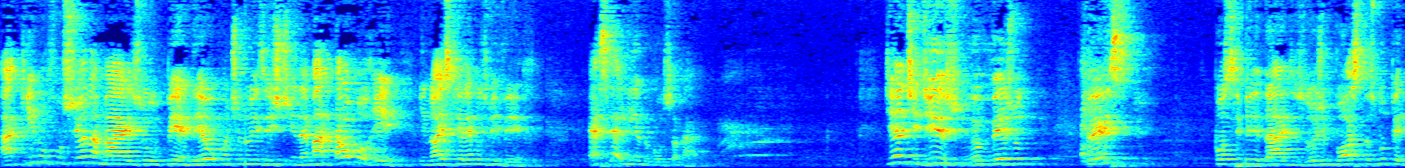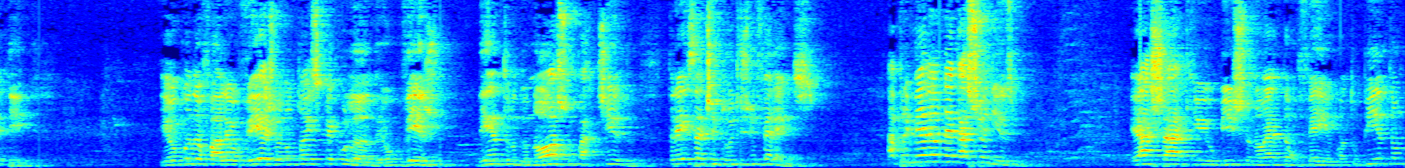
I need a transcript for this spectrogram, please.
Aqui não funciona mais o perder ou continua existindo, é matar ou morrer, e nós queremos viver. Essa é a linha do Bolsonaro. Diante disso, eu vejo três possibilidades hoje postas no PT. E eu, quando eu falo eu vejo, eu não estou especulando, eu vejo dentro do nosso partido três atitudes diferentes. A primeira é o negacionismo. É achar que o bicho não é tão feio quanto pintam,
